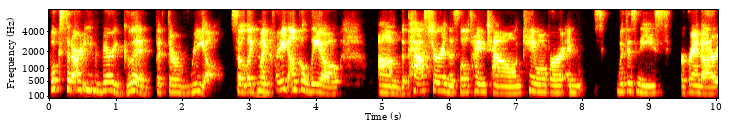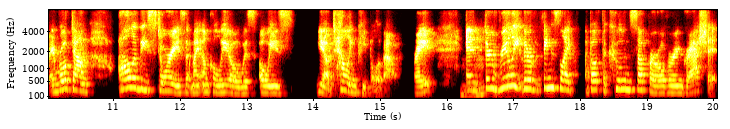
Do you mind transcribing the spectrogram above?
books that aren't even very good, but they're real. So, like, my mm-hmm. great uncle Leo, um, the pastor in this little tiny town, came over and with his niece or granddaughter and wrote down all of these stories that my uncle Leo was always, you know, telling people about. Right. Mm-hmm. And they're really, they're things like about the coon supper over in Gratiot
